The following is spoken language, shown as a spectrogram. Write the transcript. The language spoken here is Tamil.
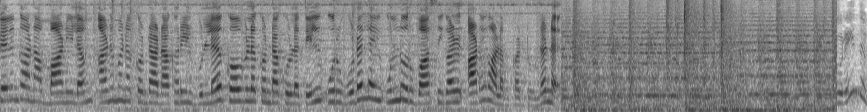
தெலுங்கானா மாநிலம் அனுமனகொண்டா நகரில் உள்ள கோவிலகொண்டா குளத்தில் ஒரு உடலை உள்ளூர் வாசிகள் அடையாளம் கண்டுள்ளனர்.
